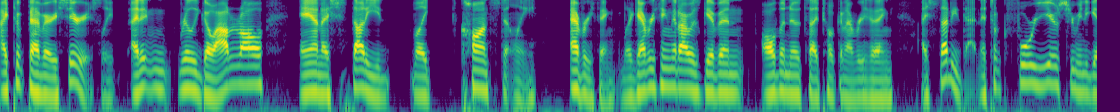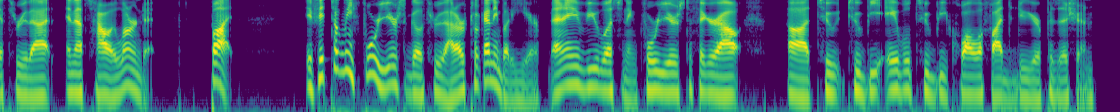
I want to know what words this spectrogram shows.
I took that very seriously. I didn't really go out at all. And I studied like constantly everything. Like everything that I was given, all the notes I took and everything, I studied that. And it took four years for me to get through that. And that's how I learned it. But if it took me four years to go through that, or it took anybody here, any of you listening, four years to figure out uh, to to be able to be qualified to do your position,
